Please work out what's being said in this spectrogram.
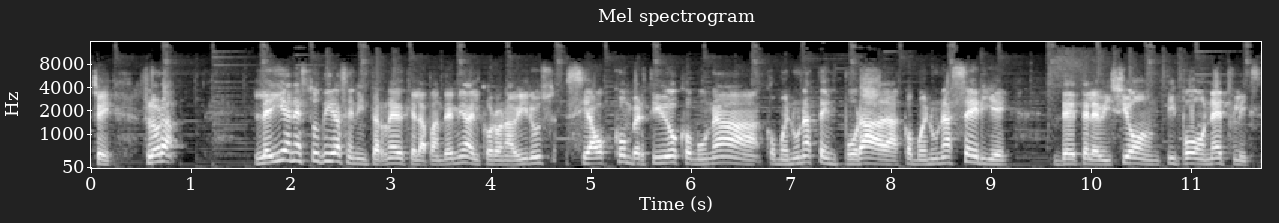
Sí, Flora, Leí en estos días en internet que la pandemia del coronavirus se ha convertido como, una, como en una temporada, como en una serie de televisión tipo Netflix.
